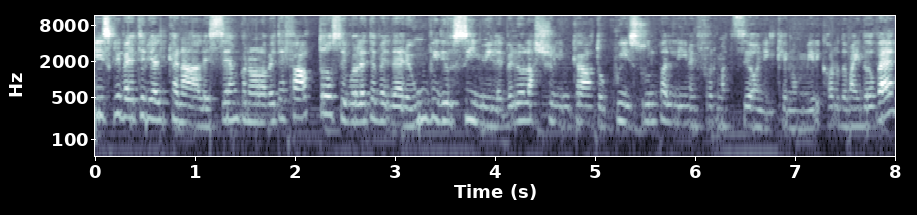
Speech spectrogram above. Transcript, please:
Iscrivetevi al canale se ancora non l'avete fatto, se volete vedere un video simile ve lo lascio linkato qui sul pallino informazioni che non mi ricordo mai dov'è.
